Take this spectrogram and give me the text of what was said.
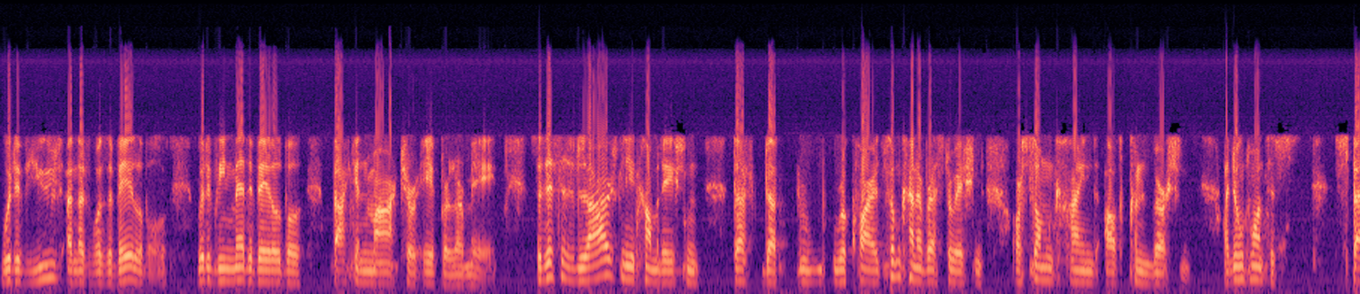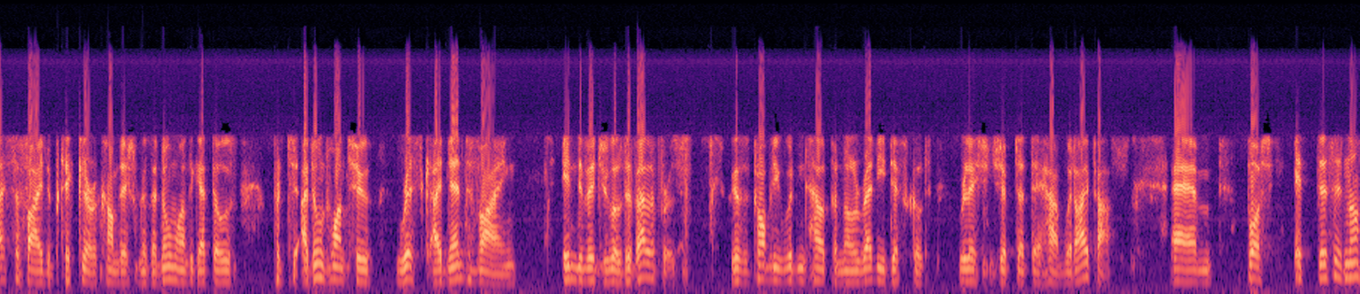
would have used and that was available would have been made available back in March or April or May. So this is largely accommodation that that required some kind of restoration or some kind of conversion. I don't want to specify the particular accommodation because I don't want to get those. I don't want to risk identifying individual developers because it probably wouldn't help an already difficult relationship that they have with IPAS. Um, but it, this is not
